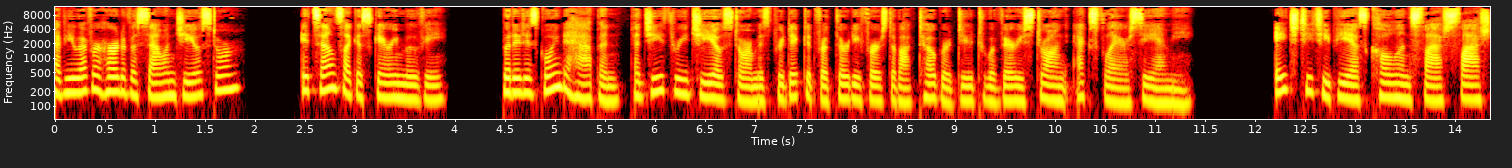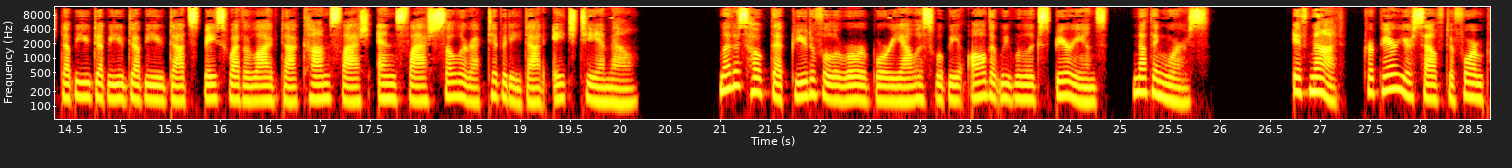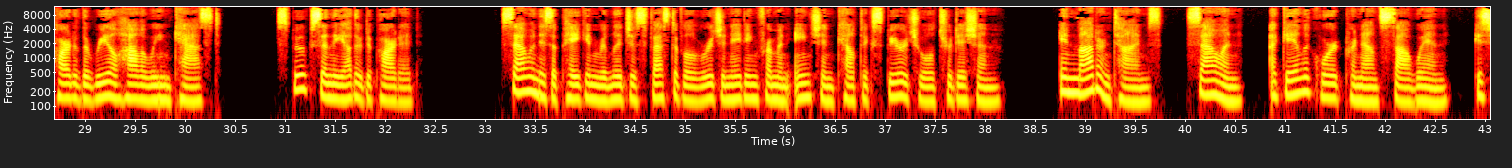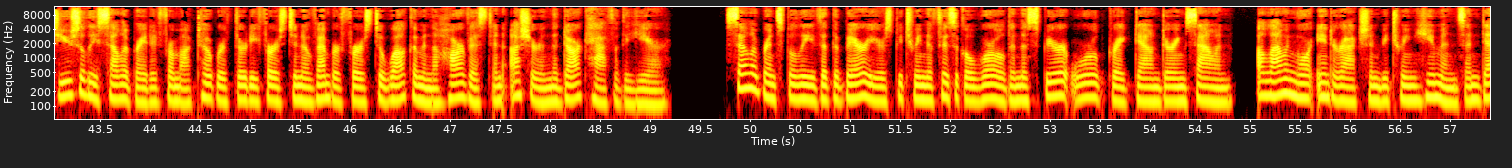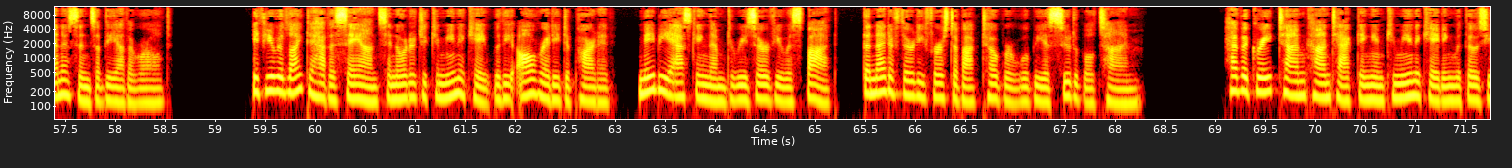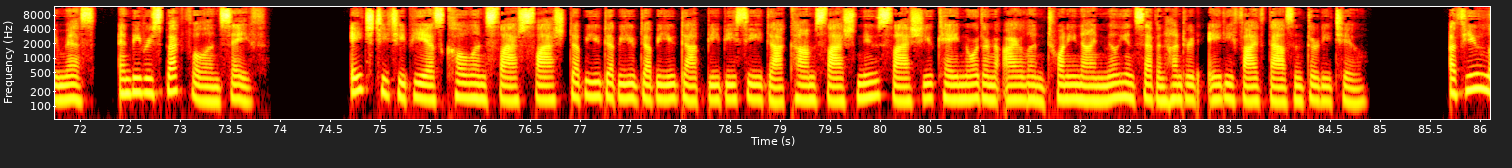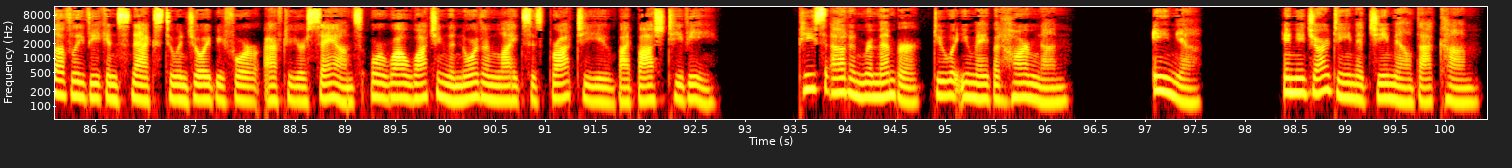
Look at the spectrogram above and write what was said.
Have you ever heard of a Samhain geostorm? It sounds like a scary movie. But it is going to happen. A G3 geostorm is predicted for 31st of October due to a very strong X-flare CME. https colon slash slash www.spaceweatherlive.com slash n slash solaractivity.html. Let us hope that beautiful aurora borealis will be all that we will experience, nothing worse. If not, prepare yourself to form part of the real Halloween cast. Spooks and the Other Departed. Samhain is a pagan religious festival originating from an ancient Celtic spiritual tradition. In modern times, Samhain, a Gaelic word pronounced Samhain, is usually celebrated from October 31st to November 1st to welcome in the harvest and usher in the dark half of the year. Celebrants believe that the barriers between the physical world and the spirit world break down during Samhain, allowing more interaction between humans and denizens of the other world. If you would like to have a seance in order to communicate with the already departed, maybe asking them to reserve you a spot, the night of 31st of October will be a suitable time. Have a great time contacting and communicating with those you miss, and be respectful and safe https colon slash slash www.bbc.com slash news slash uk northern ireland 29785032 a few lovely vegan snacks to enjoy before or after your seance or while watching the northern lights is brought to you by bosh tv peace out and remember do what you may but harm none. Enya. Inyajardine at gmail.com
